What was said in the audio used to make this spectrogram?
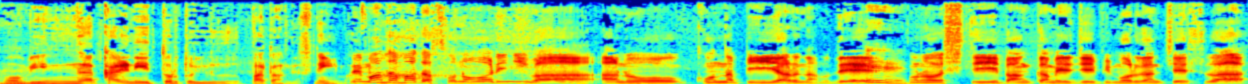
もうみんな買いに行っとるというパターンですね、今。でまだまだその割には、あのこんな PR なので、ええ、このシティ、バンカメ、JP モルガン・チェイスは、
